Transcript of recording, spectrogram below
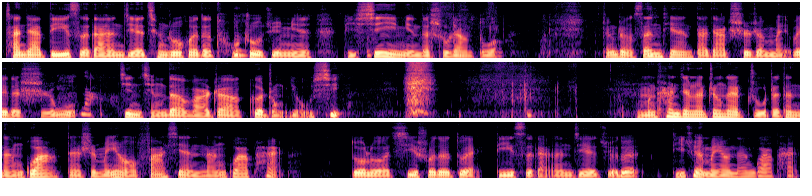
参加第一次感恩节庆祝会的土著居民比新移民的数量多。整整三天，大家吃着美味的食物，尽情的玩着各种游戏。我们看见了正在煮着的南瓜，但是没有发现南瓜派。多罗西说的对，第一次感恩节绝对的确没有南瓜派。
